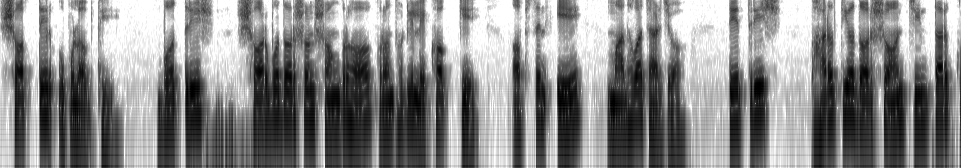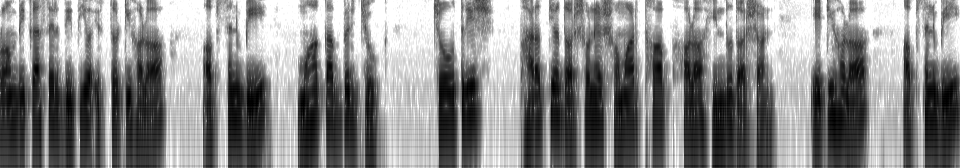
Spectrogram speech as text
সত্যের উপলব্ধি। বত্রিশ, সর্বদর্শন সংগ্রহ গ্রন্থটির লেখক কে? অপশন এ, মাধবাচার্য। তেত্রিশ, ভারতীয় দর্শন চিন্তার ক্রম বিকাশের দ্বিতীয় স্তরটি হল অপশন বি, মহাকাব্যের যুগ। চৌত্রিশ ভারতীয় দর্শনের সমার্থক হল হিন্দু দর্শন। এটি হল অপশন বি,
